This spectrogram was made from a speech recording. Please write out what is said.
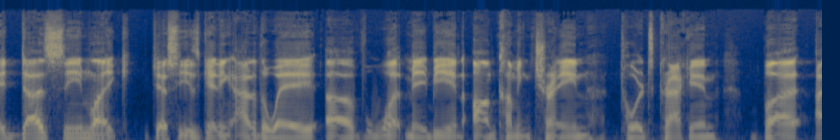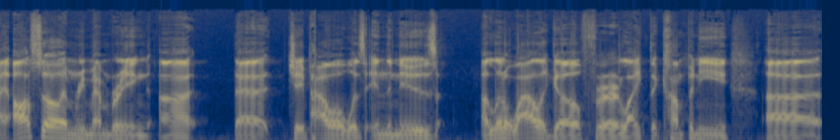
it does seem like Jesse is getting out of the way of what may be an oncoming train towards Kraken. But I also am remembering uh, that Jay Powell was in the news a little while ago for like the company. Uh,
